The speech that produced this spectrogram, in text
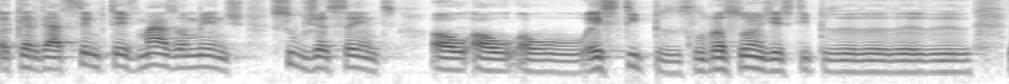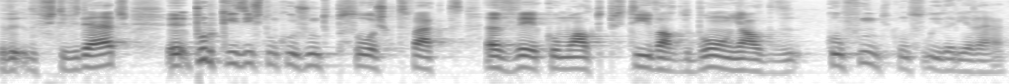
a, a, caridade sempre teve mais ou menos subjacente ao, ao, ao, esse tipo de celebrações, esse tipo de, de, de, de, festividades, eh, porque existe um conjunto de pessoas que, de facto, a vê como algo de positivo, algo de bom e algo de confunde com solidariedade.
